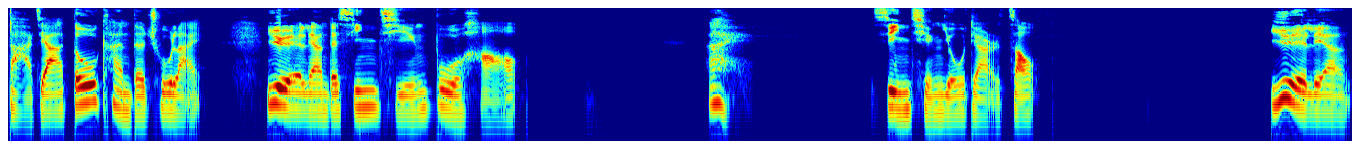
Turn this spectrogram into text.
大家都看得出来，月亮的心情不好。唉，心情有点糟。月亮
